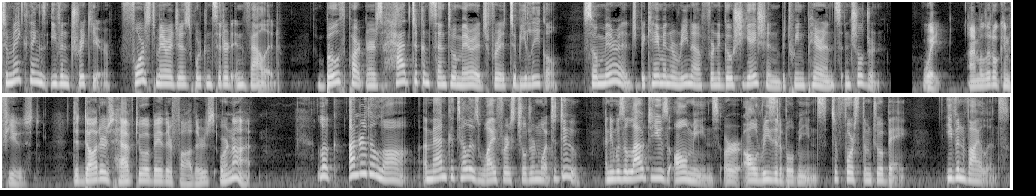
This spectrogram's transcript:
To make things even trickier, forced marriages were considered invalid. Both partners had to consent to a marriage for it to be legal. So marriage became an arena for negotiation between parents and children. Wait, I'm a little confused. Did daughters have to obey their fathers or not? Look, under the law, a man could tell his wife or his children what to do, and he was allowed to use all means, or all reasonable means, to force them to obey, even violence.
